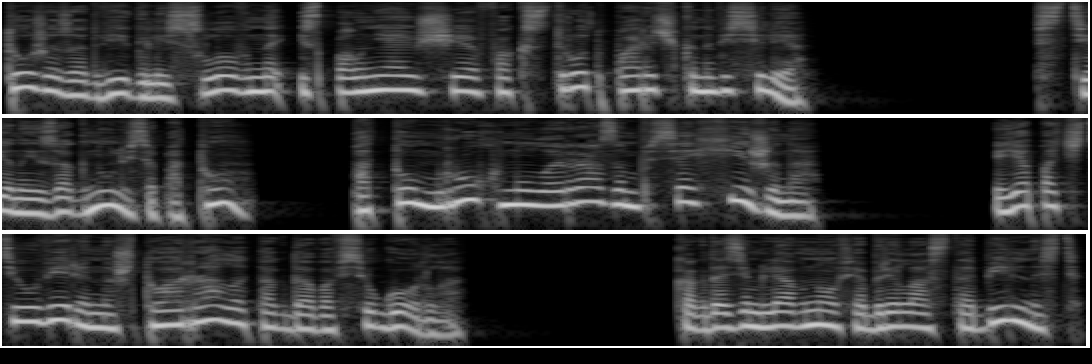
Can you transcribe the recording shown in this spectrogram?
тоже задвигались, словно исполняющая фокстрот парочка на веселе. Стены изогнулись, а потом Потом рухнула разом вся хижина. Я почти уверена, что орала тогда во все горло. Когда земля вновь обрела стабильность,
